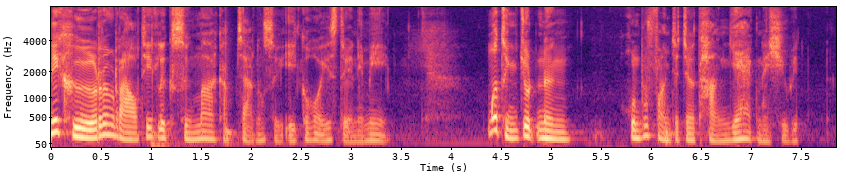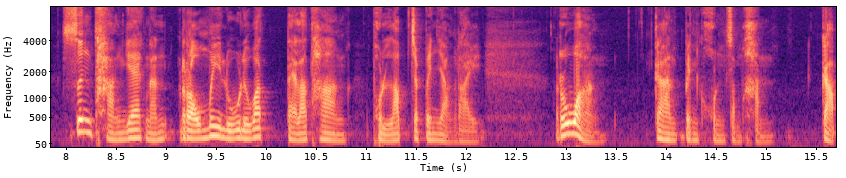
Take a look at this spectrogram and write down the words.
นี่คือเรื่องราวที่ลึกซึ้งมากครับจากหนังสือ Ego is the enemy เมื่อถึงจุดหนึ่ง คุณผู้ฟังจะเจอทางแยกในชีวิต ซึ่งทางแยกนั้นเราไม่รู้เลยว่าแต่ละทาง ผลลัพธ์จะเป็นอย่างไร ระหว่างการเป็นคนสำคัญกับ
